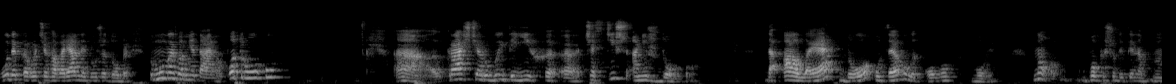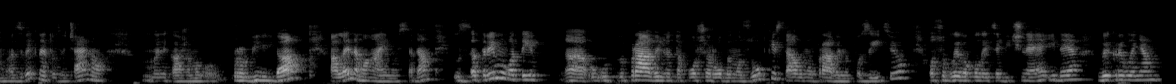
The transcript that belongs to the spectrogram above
буде, коротше говоря, не дуже добре. Тому ми пам'ятаємо потроху. Краще робити їх е, частіше, аніж довго. Але до оцього легкого болю. Ну, поки що дитина звикне, то звичайно ми не кажемо про біль, да? але намагаємося да? затримувати е, у- правильно також робимо зубки, ставимо правильну позицію, особливо коли це бічне іде викривлення.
